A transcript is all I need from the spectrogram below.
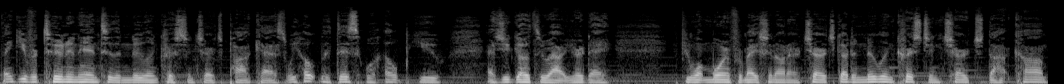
Thank you for tuning in to the Newland Christian Church podcast. We hope that this will help you as you go throughout your day. If you want more information on our church, go to newlandchristianchurch.com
